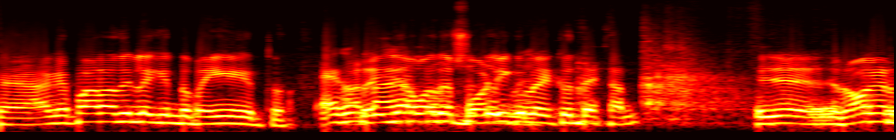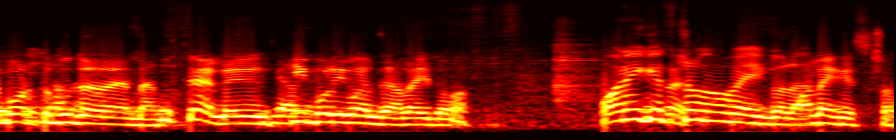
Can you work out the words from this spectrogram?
হ্যাঁ আগে পাড়া দিলে কিন্তু ভেঙে যেত। এখন আর এই যে আমাদের বডি গুলো একটু দেখান। এই যে রঙের পর তো বোঝা যায় না বুঝছেন? এই কি পরিমাণ জ্বালাই দেওয়া অনেক স্ট্রং হবে এইগুলো। অনেক স্ট্রং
